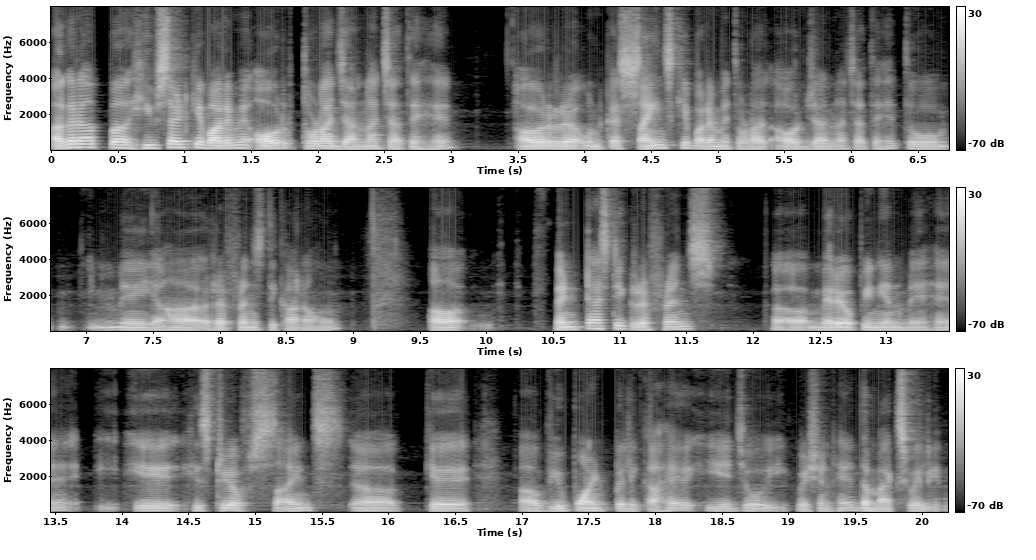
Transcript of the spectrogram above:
अगर आप हीवसाइड के बारे में और थोड़ा जानना चाहते हैं, और उनका साइंस के बारे में थोड़ा और जानना चाहते हैं तो मैं यहाँ रेफरेंस दिखा रहा हूँ। फैंटास्टिक रेफरेंस मेरे ओपिनियन में है ये हिस्ट्री ऑफ़ साइंस के व्यू पॉइंट पे लिखा है ये जो इक्वेशन है द मैक्सवेलियन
